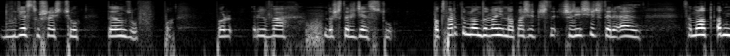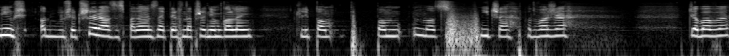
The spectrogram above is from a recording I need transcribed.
26 dęzów, po porywach do 40. Po otwartym lądowaniu na pasie 34L samolot odbił się, odbił się trzy razy, spadając najpierw na przednią goleń, czyli pom, pomocnicze podwozie jobowe.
